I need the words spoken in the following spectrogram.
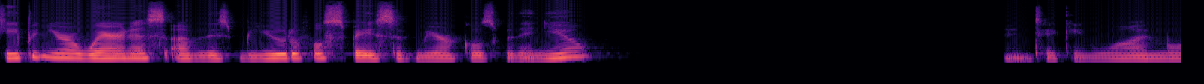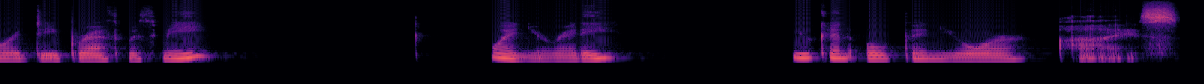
keeping your awareness of this beautiful space of miracles within you. And taking one more deep breath with me. When you're ready, you can open your eyes.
